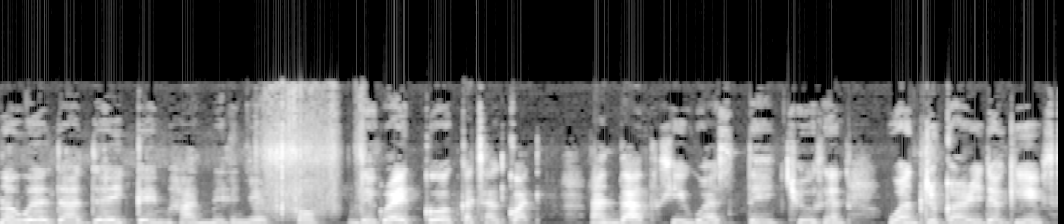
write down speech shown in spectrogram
Nahuel that they came as messengers of the great god Quetzalcoatl, and that he was the chosen one to carry the gifts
